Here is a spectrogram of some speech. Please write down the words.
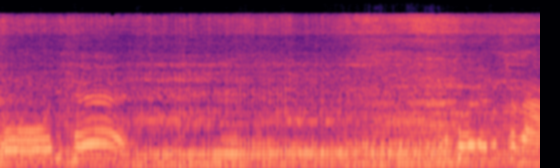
โอ้ยพี่เท่เฮ้ยเป็นลูกชรา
